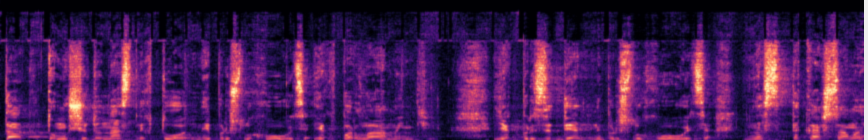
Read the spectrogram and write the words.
Так, тому що до нас ніхто не прислуховується, як в парламенті, як президент не прислуховується. У нас така ж сама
